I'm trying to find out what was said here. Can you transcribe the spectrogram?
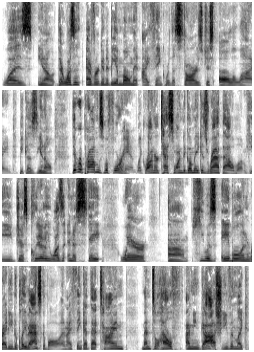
was, you know, there wasn't ever going to be a moment I think where the stars just all aligned because you know there were problems beforehand. Like Ron Artest wanted to go make his rap album. He just clearly yeah. wasn't in a state where um, he was able and ready to play basketball. And I think at that time, mental health. I mean, gosh, even like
